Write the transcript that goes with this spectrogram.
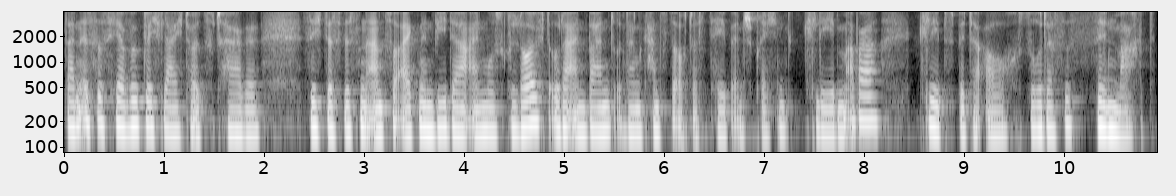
dann ist es ja wirklich leicht heutzutage, sich das Wissen anzueignen, wie da ein Muskel läuft oder ein Band und dann kannst du auch das Tape entsprechend kleben. Aber kleb's bitte auch, so dass es Sinn macht.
